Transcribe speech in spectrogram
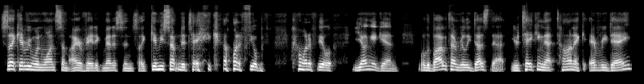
It's like everyone wants some Ayurvedic medicine. It's like, give me something to take. I want to feel, I want to feel young again. Well, the Bhagavatam really does that. You're taking that tonic every day,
